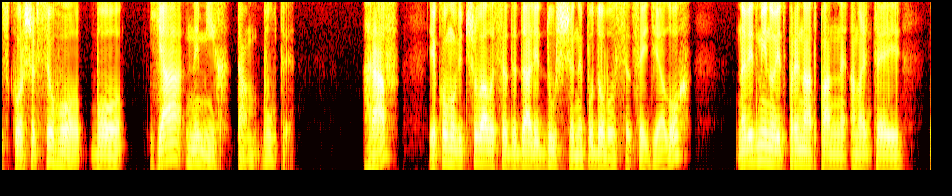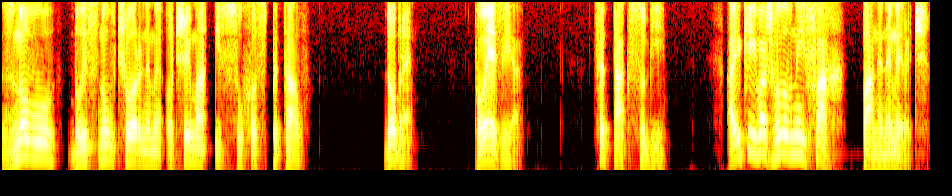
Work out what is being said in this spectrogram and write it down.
Скорше всього, бо я не міг там бути. Граф, якому відчувалося дедалі дужче не подобався цей діалог, на відміну від принад панни Амальтеї, знову блиснув чорними очима і сухо спитав Добре, поезія. Це так собі. А який ваш головний фах, пане Немирич?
